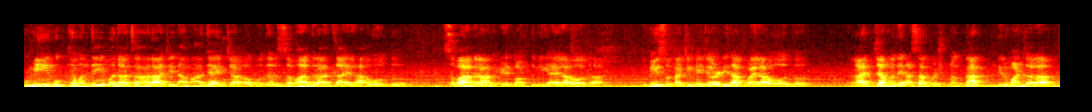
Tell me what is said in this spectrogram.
तुम्ही मुख्यमंत्री पदाचा राजीनामा द्यायच्या अगोदर सभागृहात जायला हवं होतं. सभागृहात हेडकाउंट तुम्ही घ्यायला हवा होता. तुम्ही स्वतःची मेजॉरिटी दाखवायला हवं होतं. राज्यामध्ये असा प्रश्न का निर्माण झाला?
